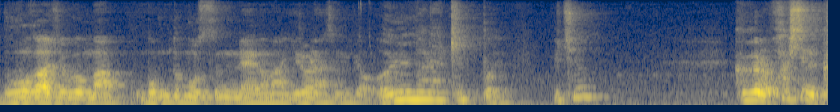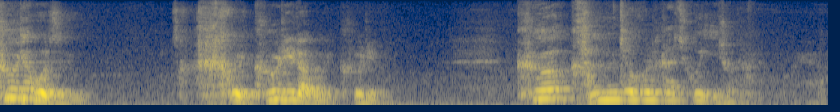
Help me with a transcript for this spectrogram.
누워가지고 막 몸도 못 쓰는 애가 막 일어나서 그러니까 얼마나 기뻐요. 그렇죠? 그걸 확실히 그려보세요. 자꾸 그리라고 요. 그려. 그 감격을 가지고 일어나는 거예요.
